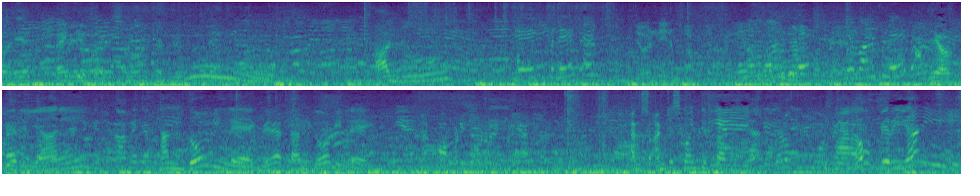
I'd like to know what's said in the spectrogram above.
Okay. Thank you, sir. Ooh. Aloo. They have biryani, tandoori leg. They have tandoori leg. Yeah. I'm so, I'm just going to try biryani. Oh, biryani!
